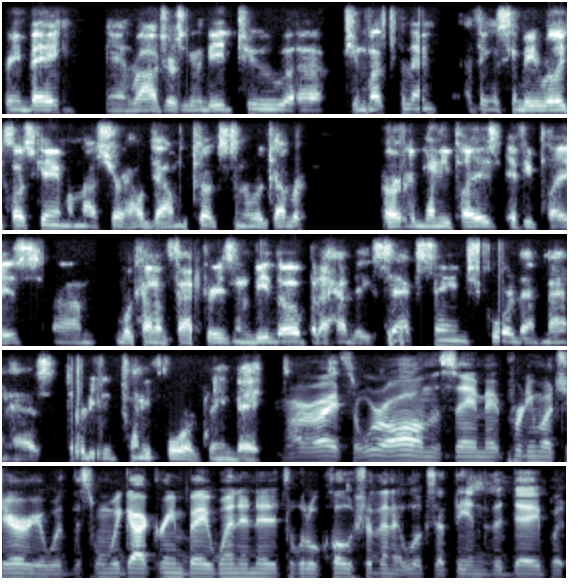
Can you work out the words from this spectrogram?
Green Bay and Rodgers are going to be too uh, too much for them. I think it's going to be a really close game. I'm not sure how Dalvin Cook's going to recover or when he plays, if he plays, um, what kind of factor he's going to be though. But I have the exact same score that Matt has, 30 to 24, Green Bay. All right, so we're all in the same pretty much area with this one. We got Green Bay winning it. It's a little closer than it looks at the end of the day, but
